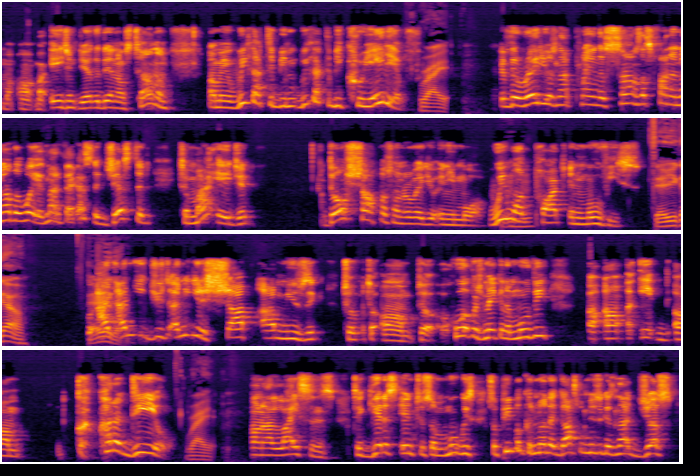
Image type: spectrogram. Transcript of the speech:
my, uh, my agent the other day, and I was telling him, I mean, we got to be we got to be creative. Right. If the radio's not playing the songs, let's find another way. As a matter of fact, I suggested to my agent, don't shop us on the radio anymore. We want parts in movies. There you go. There you I, go. I need you. I need you to shop our music to, to um to whoever's making a movie. Uh, uh, it- um, c- cut a deal right. on our license to get us into some movies, so people can know that gospel music is not just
